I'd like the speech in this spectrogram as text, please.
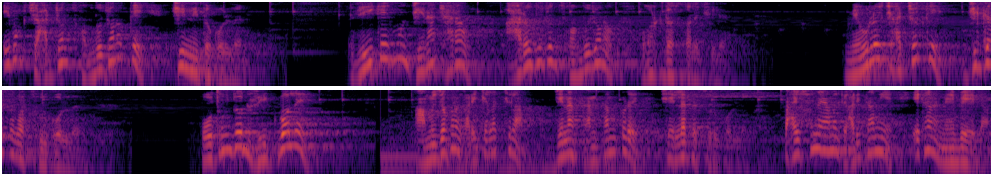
এবং চারজন সন্দেহজনককে চিহ্নিত করলেন। রিক এবং জেনা ছাড়াও আরও দুজন সন্দেহজনক ঘটনাস্থলে ছিলেন। মেহুল ওই চারজনকে জিজ্ঞাসাবাদ শুরু করলেন। প্রথমজন রিক বলে আমি যখন গাড়ি চালাচ্ছিলাম জেনা স্যামসাম করে চেল্লাতে শুরু করল। তাই শুনে আমি গাড়ি থামিয়ে এখানে নেমে এলাম।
